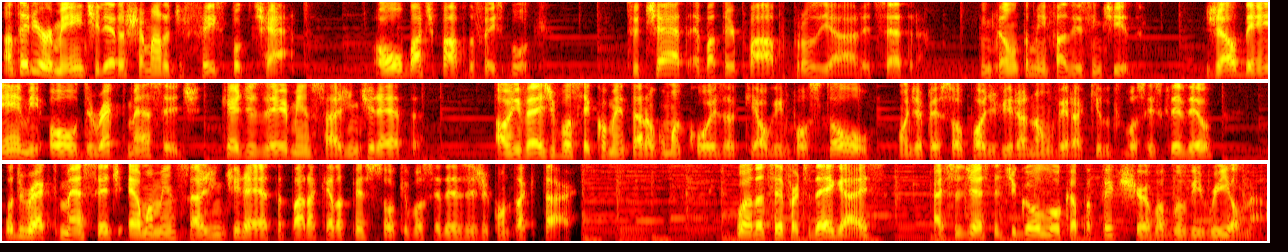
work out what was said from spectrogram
Anteriormente, ele era chamado de Facebook Chat, ou bate-papo do Facebook. To chat é bater papo, prosear, etc. Então também fazia sentido. Já o DM, ou Direct Message, quer dizer mensagem direta, ao invés de você comentar alguma coisa que alguém postou, onde a pessoa pode vir a não ver aquilo que você escreveu, O direct message é uma mensagem direta para aquela pessoa que você deseja contactar. Well, that's it for today, guys. I suggest that you go look up a picture of a movie reel now.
